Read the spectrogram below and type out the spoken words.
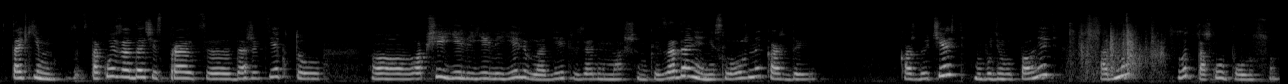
с, таким, с такой задачей справятся даже те, кто э, вообще еле-еле-еле владеет вязальной машинкой. Задания несложные, каждый, каждую часть мы будем выполнять одну вот такую полосу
